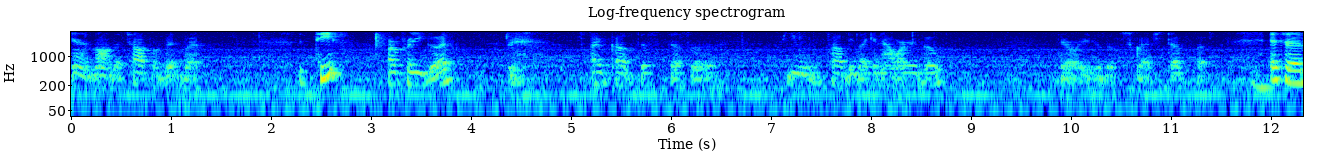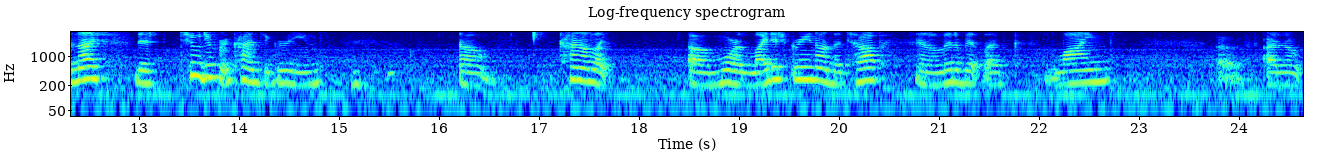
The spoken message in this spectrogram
and on the top of it, but the teeth are pretty good. I got this just a few, probably like an hour ago. They're already a little scratched up, but it's a nice. There's two different kinds of greens. Um, kind of like uh, more lightish green on the top and a little bit like lines. Uh, I don't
